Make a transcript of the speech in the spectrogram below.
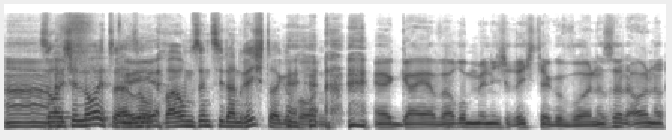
solche Leute. Also ja. warum sind sie dann Richter geworden? Herr Geier, warum bin ich Richter geworden? Das hat auch noch,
